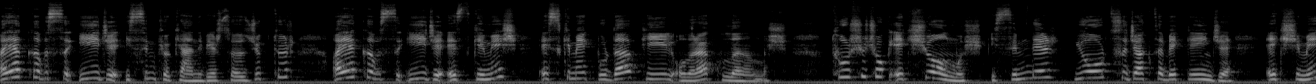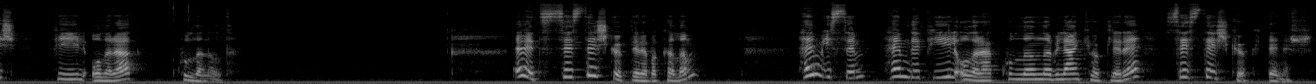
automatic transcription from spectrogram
Ayakkabısı iyice isim kökenli bir sözcüktür. Ayakkabısı iyice eskimiş. Eskimek burada fiil olarak kullanılmış. Turşu çok ekşi olmuş isimdir. Yoğurt sıcakta bekleyince ekşimiş fiil olarak kullanıldı. Evet, sesteş köklere bakalım. Hem isim hem de fiil olarak kullanılabilen köklere sesteş kök denir.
